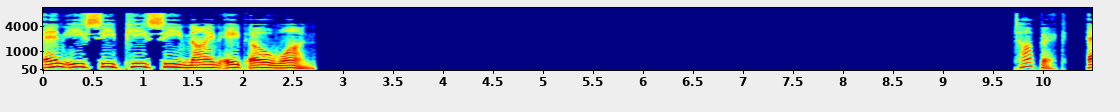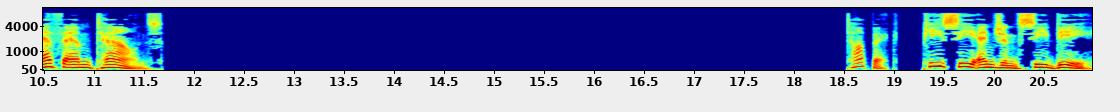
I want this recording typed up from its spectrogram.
NEC PC 9801 FM Towns Topic: PC Engine CD.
